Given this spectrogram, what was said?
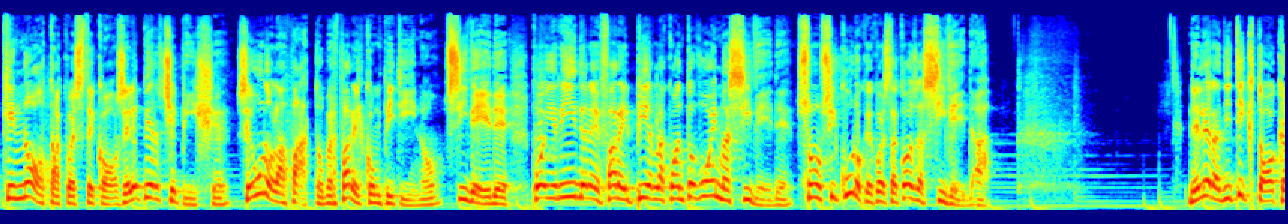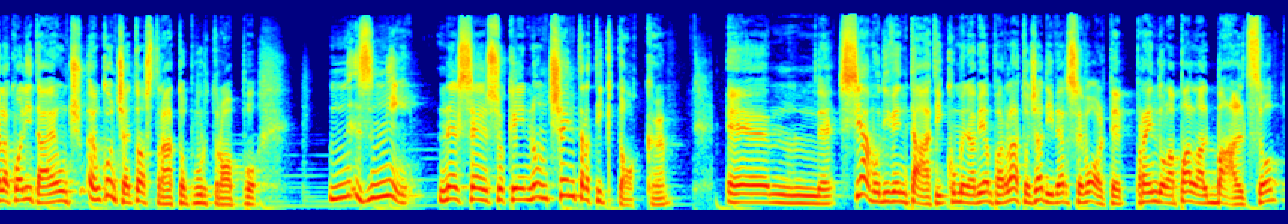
che nota queste cose, le percepisce. Se uno l'ha fatto per fare il compitino, si vede. Puoi ridere e fare il pirla quanto vuoi, ma si vede. Sono sicuro che questa cosa si veda. Nell'era di TikTok la qualità è un, è un concetto astratto purtroppo. SNI, nel senso che non c'entra TikTok. Ehm, siamo diventati, come ne abbiamo parlato già diverse volte, prendo la palla al balzo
